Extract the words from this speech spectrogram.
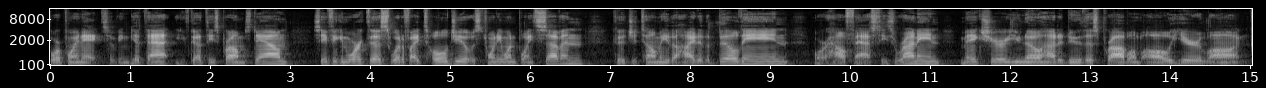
4.8. So if you can get that, you've got these problems down. See if you can work this. What if I told you it was 21.7? Could you tell me the height of the building? or how fast he's running. Make sure you know how to do this problem all year long.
